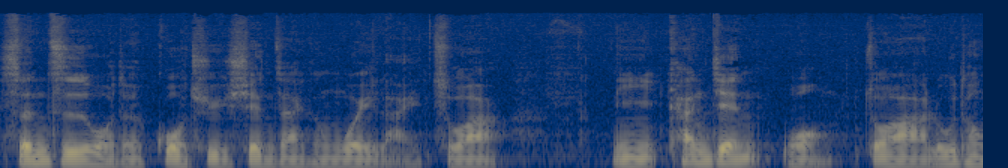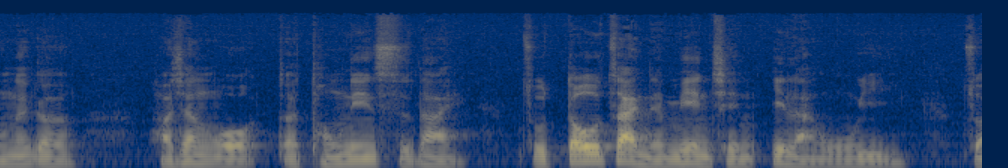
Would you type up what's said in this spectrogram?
深知我的过去、现在跟未来。主啊，你看见我，主啊，如同那个好像我的童年时代，主都在你的面前一览无遗。主，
